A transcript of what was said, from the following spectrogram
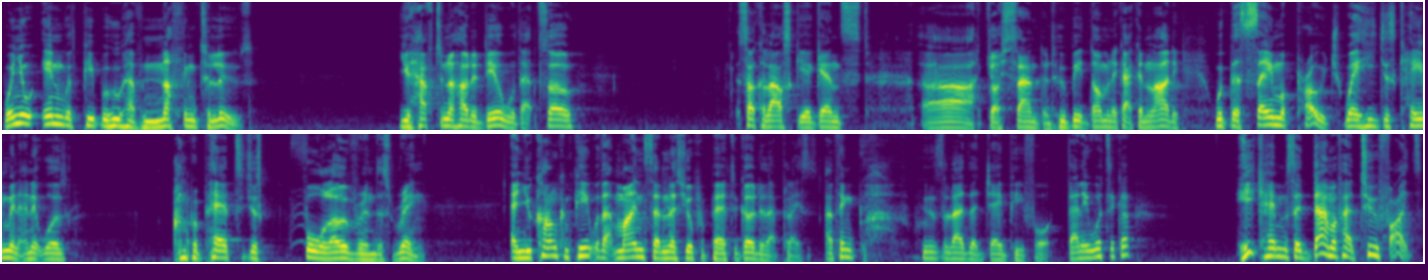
When you're in with people who have nothing to lose, you have to know how to deal with that. So, Sokolowski against uh, Josh Sandon, who beat Dominic Akinlade with the same approach, where he just came in and it was, I'm prepared to just fall over in this ring. And you can't compete with that mindset unless you're prepared to go to that place. I think, who's the lad that JP fought? Danny Whitaker? He came and said, Damn, I've had two fights.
